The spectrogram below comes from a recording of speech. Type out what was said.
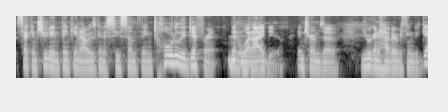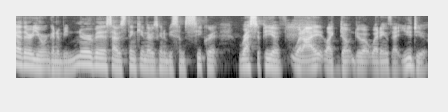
second shooting thinking I was going to see something totally different than Mhm. what I do in terms of you were going to have everything together. You weren't going to be nervous. I was thinking there was going to be some secret recipe of what I like don't do at weddings that you do.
